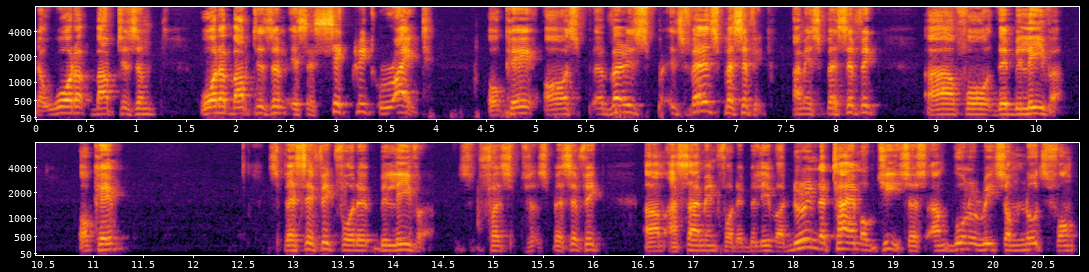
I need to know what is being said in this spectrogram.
The water baptism Water baptism is a sacred rite, okay, or very it's very specific. I mean, specific uh, for the believer, okay, specific for the believer, for specific um, assignment for the believer. During the time of Jesus, I'm going to read some notes from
